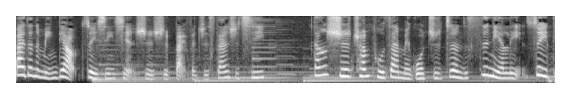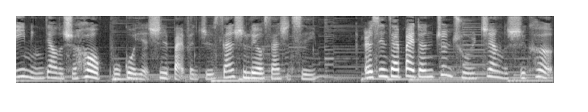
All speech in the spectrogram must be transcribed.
拜登的民调最新显示是百分之三十七。当时，川普在美国执政的四年里最低民调的时候，不过也是百分之三十六、三十七。而现在，拜登正处于这样的时刻，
